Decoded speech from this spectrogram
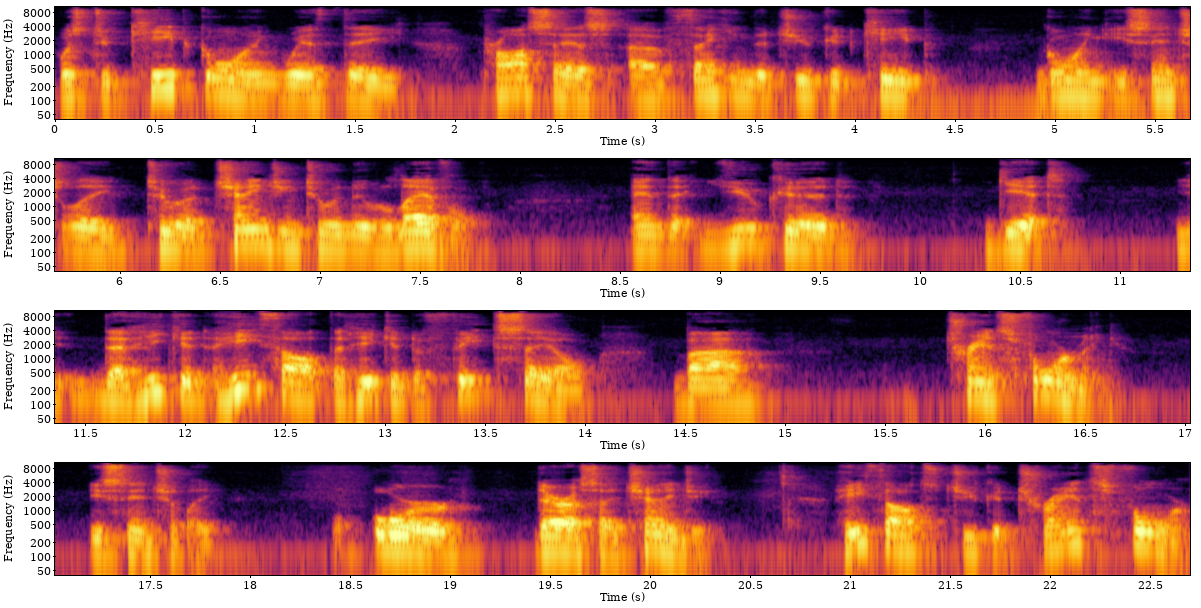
was to keep going with the process of thinking that you could keep going essentially to a changing to a new level and that you could get that he could he thought that he could defeat Cell by transforming essentially or dare I say changing. He thought that you could transform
